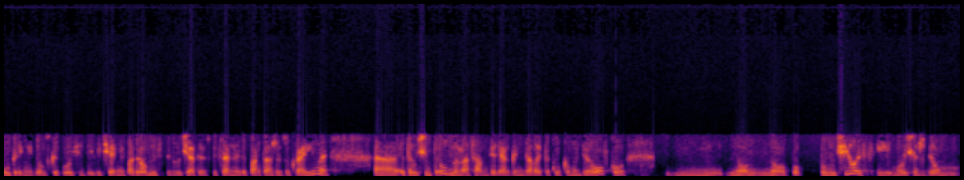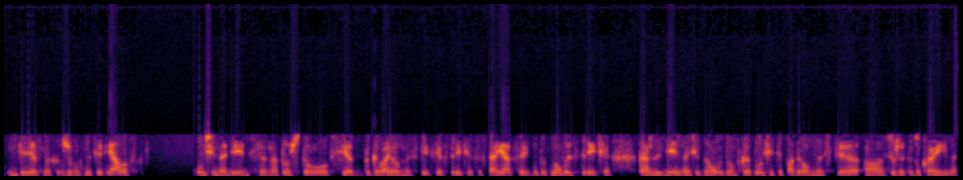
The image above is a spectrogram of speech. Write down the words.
«Утренней Домской площади» и «Вечерние подробности» звучат ее специальные репортажи из Украины. Это очень трудно, на самом деле, организовать такую командировку, но, но получилось, и мы очень ждем интересных живых материалов – очень надеемся на то, что все договоренности, все встречи состоятся и будут новые встречи. Каждый день, значит, Домская площадь и подробности э, сюжет из Украины.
